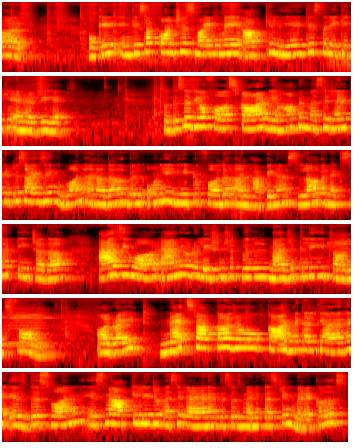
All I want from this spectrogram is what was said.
पर? Okay okay? इनके सबकॉन्शियस माइंड में आपके लिए किस तरीके की एनर्जी है? So this is your first card यहाँ पे मैसेज है criticising one another will only lead to further unhappiness love and accept each other as you are and your relationship will magically transform all right next आपका जो कार्ड निकल के आया है इज़ दिस वन इसमें आपके लिए जो मैसेज आया है this is manifesting miracles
